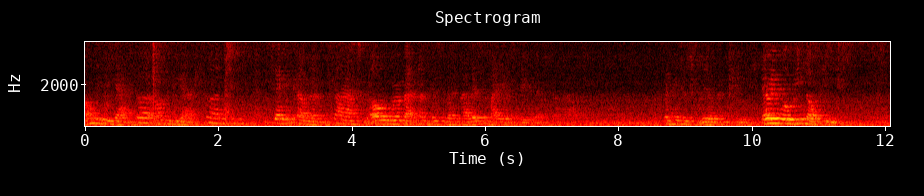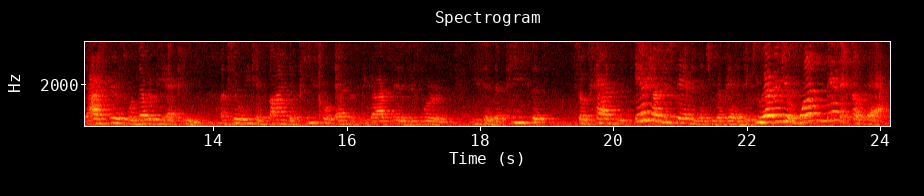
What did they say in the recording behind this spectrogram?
Only begotten, God, only begotten, son, second coming of Messiah, too old, worry about none of this mess. Now let somebody else out. Let me just live in peace. There will be no peace. Our spirits will never be at peace until we can find the peaceful essence that God said in His Word. He said the peace that surpasses any understanding that you've ever had. And if you ever get one minute of that,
